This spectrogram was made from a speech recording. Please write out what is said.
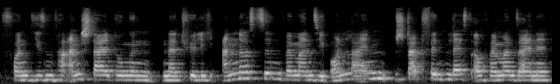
von diesen Veranstaltungen natürlich anders sind, wenn man sie online stattfinden lässt, auch wenn man seine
